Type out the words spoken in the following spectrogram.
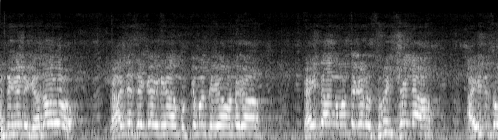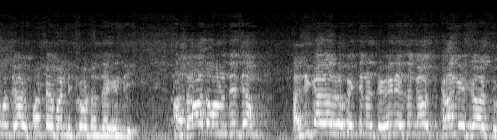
ఎందుకంటే గతంలో రాజశేఖర ముఖ్యమంత్రిగా ఉండగా రైతాంగం అంతా కూడా సుభిక్షంగా ఐదు సంవత్సరాలు పంట పండించుకోవడం జరిగింది. ఆ తర్వాత మనం చూసాం అధికారంలోకి వచ్చిన తెలుగుదేశం కావచ్చు కాంగ్రెస్ కావచ్చు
